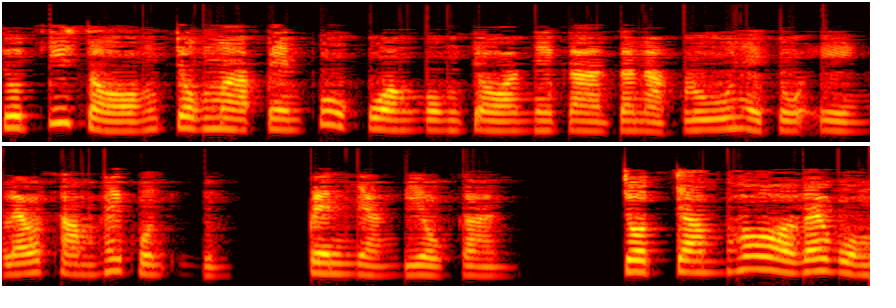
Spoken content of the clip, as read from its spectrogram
จุดที่สองจงมาเป็นผู้ควงวงจรในการตระหนักรู้ในตัวเองแล้วทำให้คนอื่นเป็นอย่างเดียวกัน จดจำพ่อและวง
